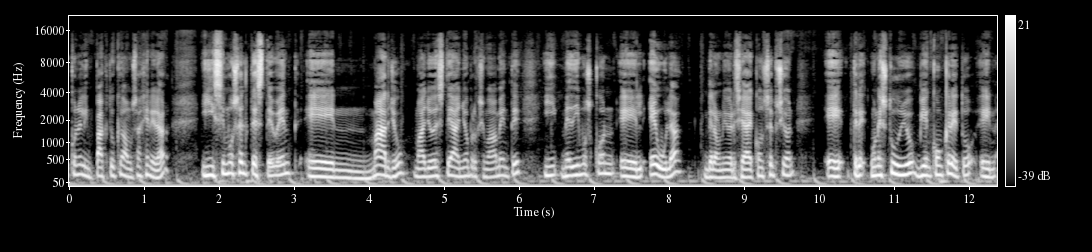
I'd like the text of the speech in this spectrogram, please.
con el impacto que vamos a generar? Y hicimos el test event en mayo, mayo de este año aproximadamente, y medimos con el EULA de la Universidad de Concepción eh, un estudio bien concreto en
